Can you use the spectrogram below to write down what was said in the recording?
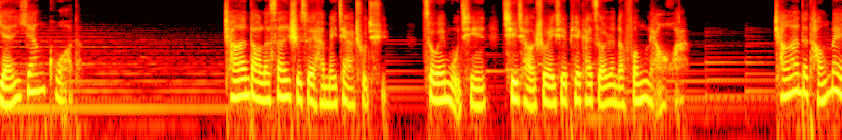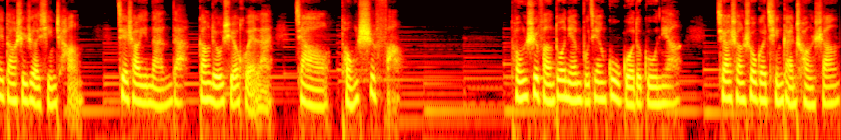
盐腌过的。长安到了三十岁还没嫁出去，作为母亲，七巧说一些撇开责任的风凉话。长安的堂妹倒是热心肠。介绍一男的，刚留学回来，叫童世芳。童世芳多年不见故国的姑娘，加上受过情感创伤，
